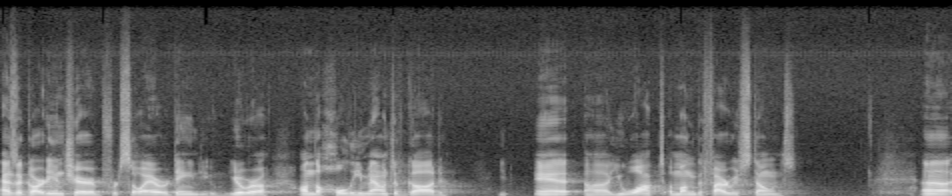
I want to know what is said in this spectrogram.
as a guardian cherub, for so I ordained you. You were on the holy mount of God and uh, you walked among the fiery stones. Uh,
